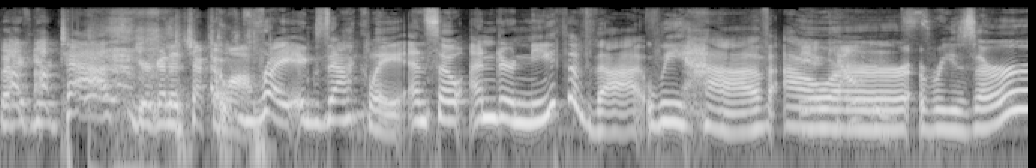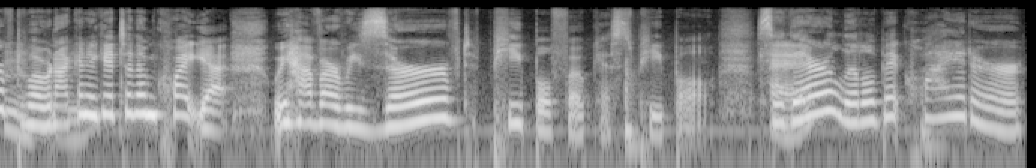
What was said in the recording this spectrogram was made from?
but if you're tasked, you're going to check them off. Right, exactly. And so underneath of that, we have our accountants. reserved. Well, we're not mm-hmm. going to get to them quite yet. We have our reserved people focused people. So they're a little bit quieter.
